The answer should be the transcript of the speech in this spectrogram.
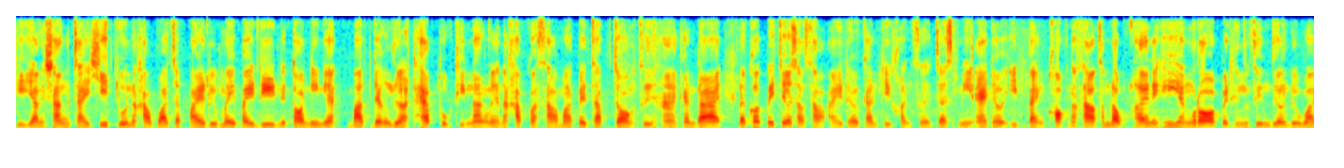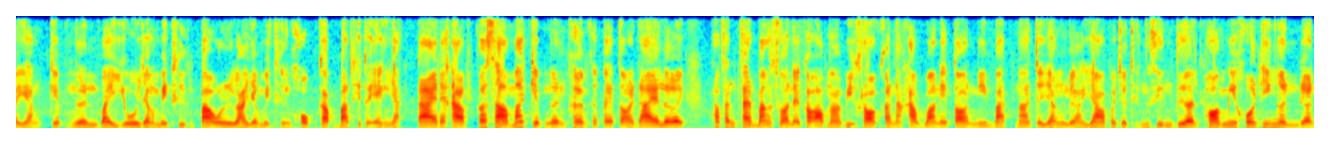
ที่ยังช่างใจคิดอยู่นะครับว่าจะไปหรือไม่ไปดีในตอนนี้เนี่ยบัตรยังเหลือแทบทุกที่นั่งเลยนะครับก็สามารถไปจับจองซื้อหากันได้ แล้วก็ไปเจอสาวๆไอดอลกันที่คอนเสิร์ต Just Me Idol in Bangkok นะครับสำหรับใครในที่ยังรอไปถึงสิ้นเดือน หรือว่ายังเก็บเงินไว้อยู่ยังไม่ถึงเป้า หรือว่ายังไม่ถึงครบกับบัตรที่ตัวเองอยากได้นะครับก็สามารถเก็บเงินเพิ่มกันไปต่อได้เลยเพราะแฟนๆบางส่วนเนี่ยก็ออกมาวิเคราะห์กันนะครับว่าในตอนนี้บัตรน่าจะยังเหลือยาวไปจนถึงสิ้นเดือน พอมีคนที่เงินเดือน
